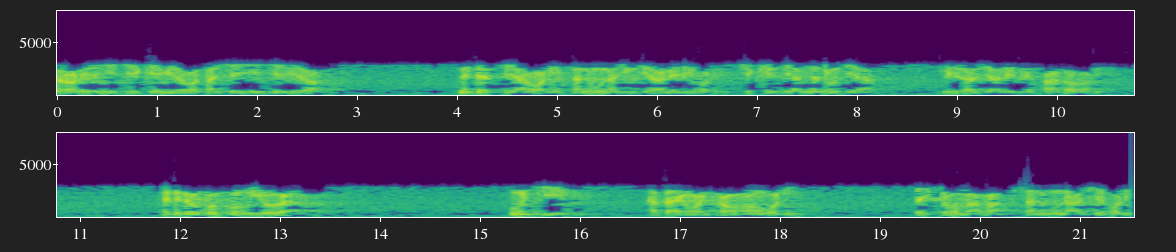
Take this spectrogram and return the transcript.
တော်တော်လေးအရေးကြီးခဲ့ပြီးတော့တန်ရှိရေးကြီးပြီးတော့လက်သက်ဆရာဟောဒီတဏ္ဍမူနာယူဆရာလေးတွေဟောဒီချစ်ခင်ဆရာမျက်နှာဆရာလေးစားဆရာလေးတွေပါတော့ပါပြီအဲ့ဒီလိုပုဂ္ဂိုလ်ယောကဝန်းကျင်အတိုင်းဝိုင်းကောင်းအောင်ဟောဒီ စိတ်တော်ပါမှသံနမူနာအဖြစ်ဟောဒီ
